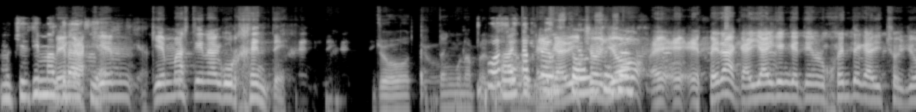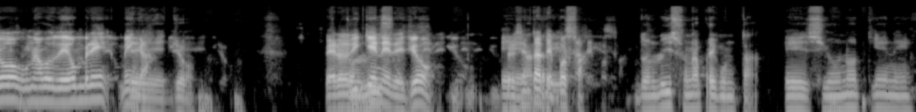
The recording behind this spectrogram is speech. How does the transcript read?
Muchísimas Venga, gracias. ¿quién, ¿quién más tiene algo urgente? Yo tengo una pregunta. El que ha dicho Entonces, yo, eh, eh, espera, que hay alguien que tiene urgente que ha dicho yo, una voz de hombre, venga. Eh, yo. Pero di Don quién Luis, eres yo. eh, Preséntate, Andrés. porfa. Don Luis, una pregunta. Eh, si uno tiene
